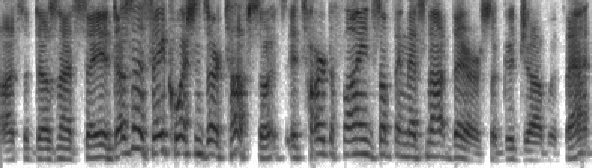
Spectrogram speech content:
Lots of does not say. And does not say questions are tough, so it's, it's hard to find something that's not there. So good job with that.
